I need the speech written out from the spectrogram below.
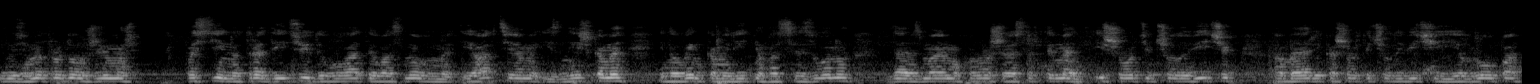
Друзі, ми продовжуємо постійно традицію дивувати вас новими і акціями, і знижками, і новинками літнього сезону. Зараз маємо хороший асортимент і шортів чоловічих, Америка, шорти чоловічі, Європа.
